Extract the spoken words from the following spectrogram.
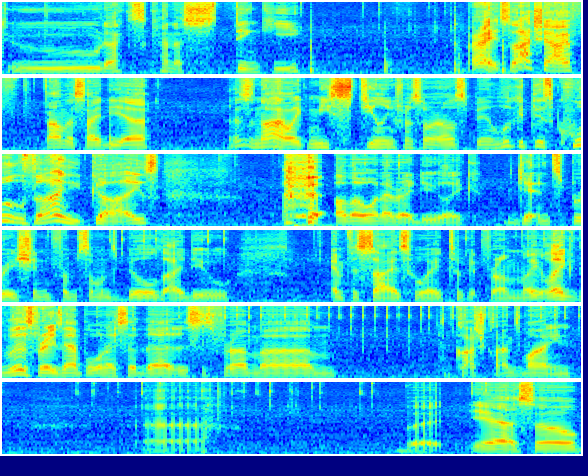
Dude, that's kind of stinky. Alright, so actually I found this idea. This is not like me stealing from someone else being, look at this cool design, you guys. Although whenever I do like get inspiration from someone's build, I do emphasize who I took it from. Like like this for example, when I said that this is from um, Clash Clans Mine. Uh, but yeah, so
